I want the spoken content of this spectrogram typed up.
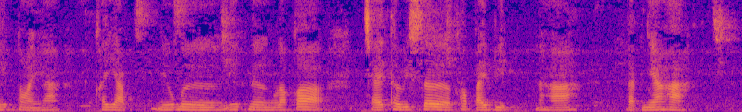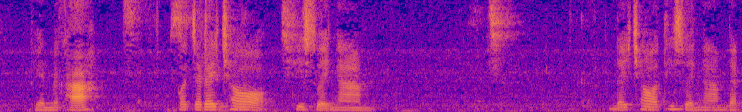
นิดหน่อยค่ะ ขยับนิ้วมือนิดนึง แล้วก็ใช้ทวิสเซอร์เข้าไปบิดนะคะ แบบนี้ค่ะ เห็นไหมคะ ก็จะได้ช่อที่สวยงาม ได้ช่อที่สวยงามแบบ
